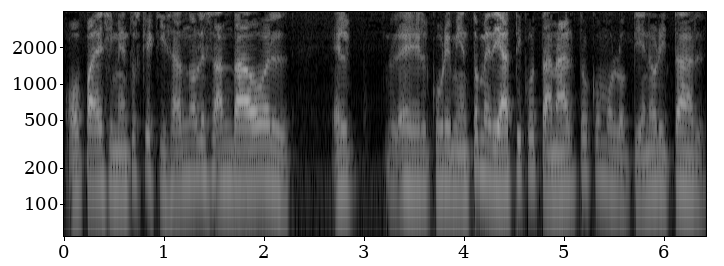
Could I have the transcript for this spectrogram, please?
O padecimientos que quizás no les han dado el, el, el cubrimiento mediático tan alto como lo tiene ahorita el,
